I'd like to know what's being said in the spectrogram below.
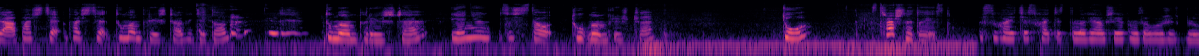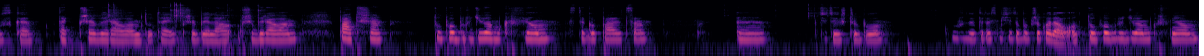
ja, patrzcie, patrzcie, tu mam pryszcza, widzicie to? Tu mam pryszcze. Ja nie wiem, co się stało. Tu mam pryszcze. Tu. Straszne to jest. Słuchajcie, słuchajcie, zastanawiałam się, jaką założyć bluzkę. Tak przebierałam tutaj, przebiela, przebierałam. Patrzę, tu pobrudziłam krwią z tego palca. Yy, gdzie to jeszcze było? Kurde, teraz mi się to poprzekładało. Tu pobrudziłam krwią.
